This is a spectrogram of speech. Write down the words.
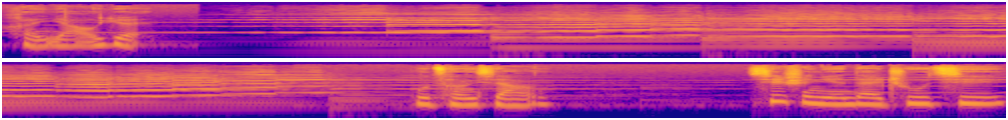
很遥远。不曾想，七十年代初期，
